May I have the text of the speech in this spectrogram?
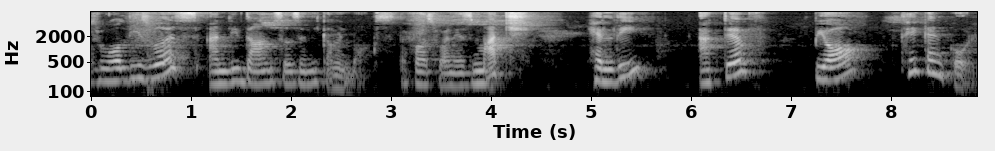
through all these words and leave the answers in the comment box. The first one is much healthy active pure thick and cold.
